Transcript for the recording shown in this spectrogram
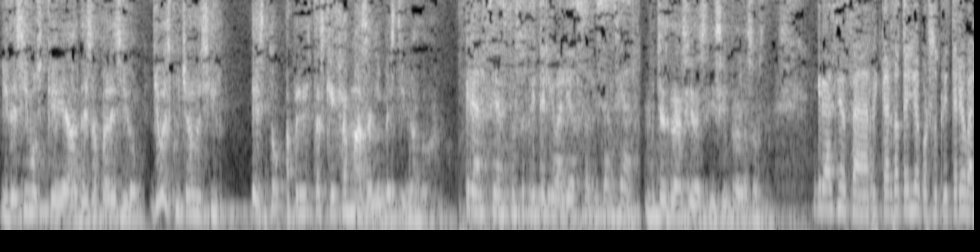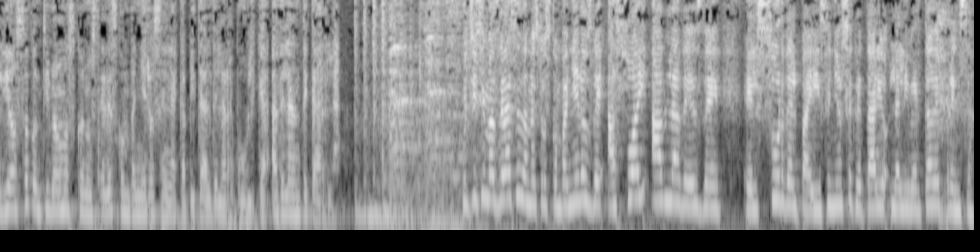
y decimos que ha desaparecido. Yo he escuchado decir esto a periodistas que jamás han investigado algo. Gracias por su criterio valioso, licenciado. Muchas gracias y siempre a las órdenes. Gracias a Ricardo Tello por su criterio valioso. Continuamos con ustedes, compañeros, en la capital de la República. Adelante, Carla. Muchísimas gracias a nuestros compañeros de Azuay Habla desde el sur del país. Señor secretario, la libertad de prensa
